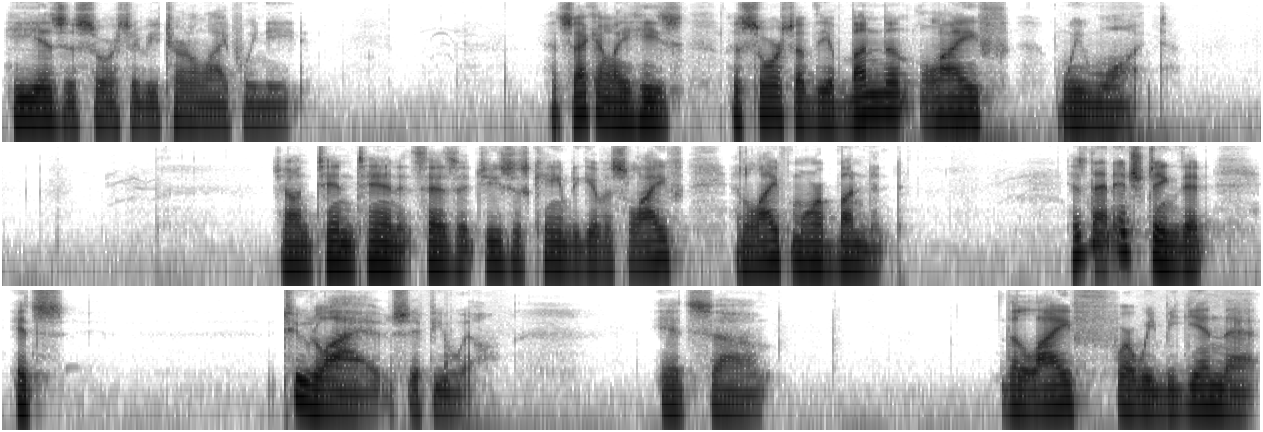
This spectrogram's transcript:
He is the source of eternal life we need. And secondly, He's the source of the abundant life we want. John 10:10 10, 10, it says that Jesus came to give us life and life more abundant. Isn't that interesting that it's two lives, if you will? It's um, the life where we begin that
